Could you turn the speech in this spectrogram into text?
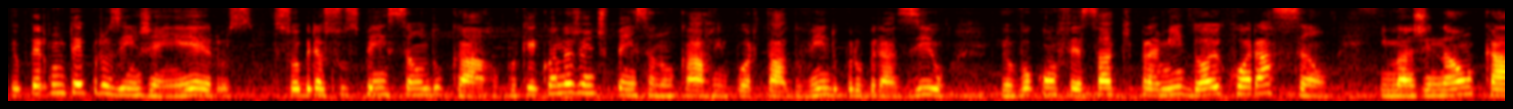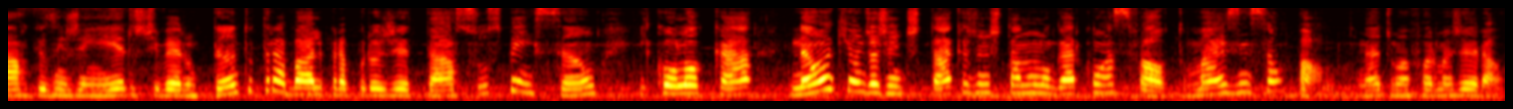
Eu perguntei para os engenheiros sobre a suspensão do carro, porque quando a gente pensa num carro importado vindo para o Brasil, eu vou confessar que para mim dói o coração. Imaginar um carro que os engenheiros tiveram tanto trabalho para projetar, suspensão e colocar, não aqui onde a gente está, que a gente está num lugar com asfalto, mas em São Paulo, né, de uma forma geral.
